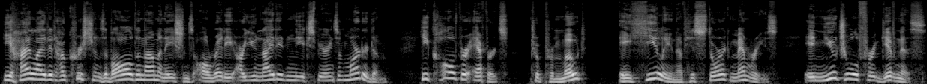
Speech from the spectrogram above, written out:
He highlighted how Christians of all denominations already are united in the experience of martyrdom. He called for efforts to promote a healing of historic memories, a mutual forgiveness,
